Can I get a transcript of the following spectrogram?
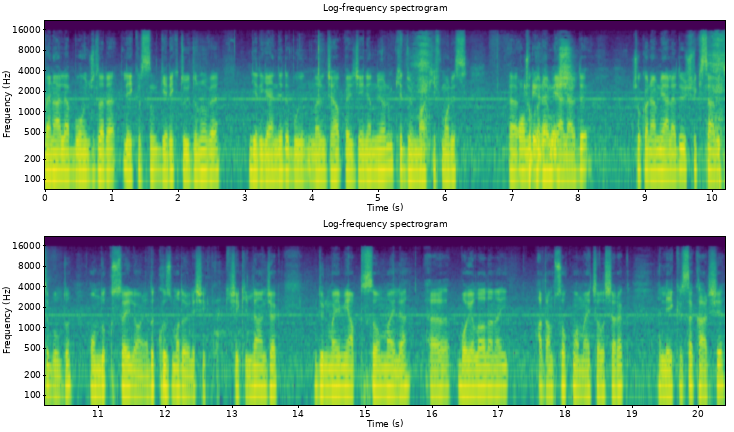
ben hala bu oyunculara Lakers'ın gerek duyduğunu ve geri geldiğinde de bunların cevap vereceğine inanıyorum ki dün Markif Morris e, çok önemli 5. yerlerde çok önemli yerlerde üçlük isabeti buldu. 19 sayıyla oynadı. Kuzma da öyle şek- şekilde ancak dün Miami yaptığı savunmayla e, boyalı alana adam sokmamaya çalışarak Lakers'a karşı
